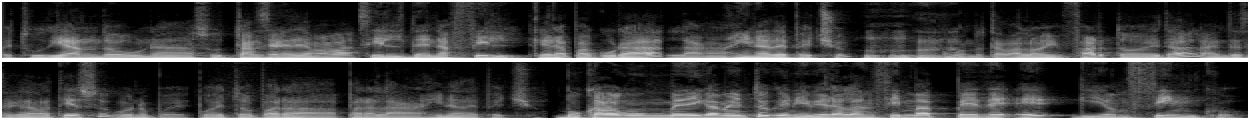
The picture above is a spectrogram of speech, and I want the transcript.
estudiando una sustancia que se llamaba sildenafil, que era para curar la angina de pecho. Cuando estaban los infartos y tal, la gente se quedaba tieso. Bueno, pues, pues esto para, para la angina de pecho. Buscaban un medicamento que inhibiera la enzima PDE-5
